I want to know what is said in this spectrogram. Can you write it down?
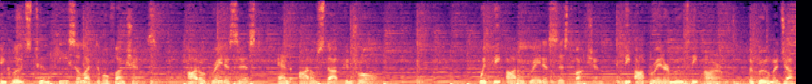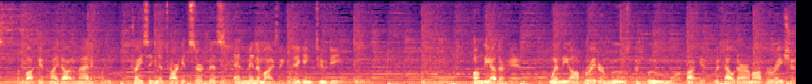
includes two key selectable functions, auto grade assist and auto stop control. With the auto grade assist function, the operator moves the arm. The boom adjusts the bucket height automatically, tracing the target surface and minimizing digging too deep. On the other hand, when the operator moves the boom or bucket without arm operation,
